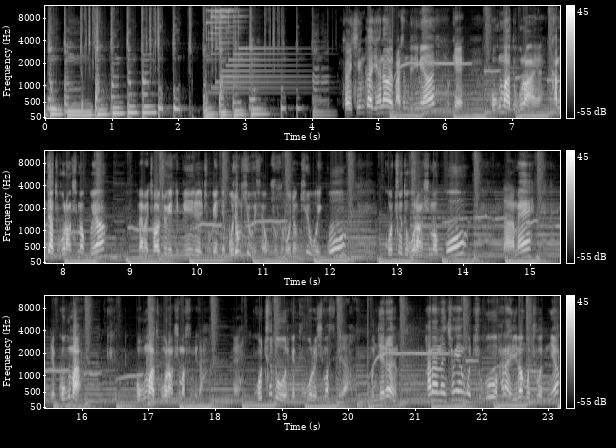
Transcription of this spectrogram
Dum 지금까지 현황을 말씀드리면 이렇게 고구마 두구랑 감자 두구랑 심었고요. 그 다음에 저쪽에 이제 비닐 쪽에 이제 모종 키우고 있어요. 옥수수 모종 키우고 있고 고추 두구랑 심었고 그 다음에 이제 고구마 고구마 두구랑 심었습니다. 네, 고추도 이렇게 두구를 심었습니다. 문제는 하나는 청양고추고 하나는 일반 고추거든요.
